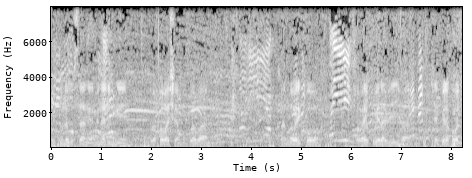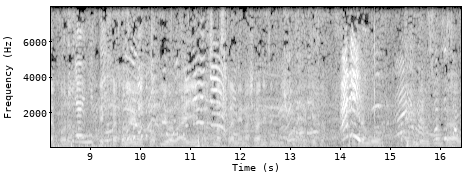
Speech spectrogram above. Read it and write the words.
dukunda gusanga rimwe na rimwe abatwa bashyira mu guha abantu bama bariko babaye kubera biba cyangwa kubera ko badakora. Ariko tukaba tubona yuko iyo babaye baronse amasakaramentu hashaba n'izo nyigisho zibaherekeza kugira ngo bateze imbere ubuzima bwabo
